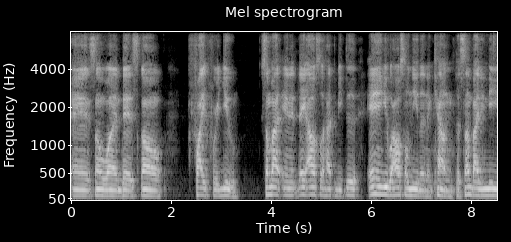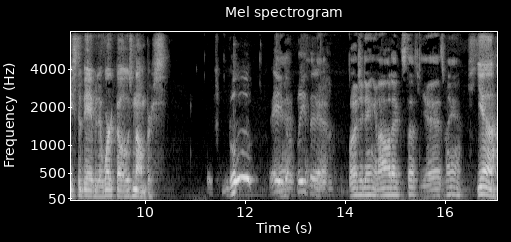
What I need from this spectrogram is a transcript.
and someone that's gonna fight for you. Somebody, and they also have to be good. And you also need an accountant because somebody needs to be able to work those numbers. Woo. There you Yeah. go. Please say that. Budgeting and all that stuff. Yes, man. Yeah,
